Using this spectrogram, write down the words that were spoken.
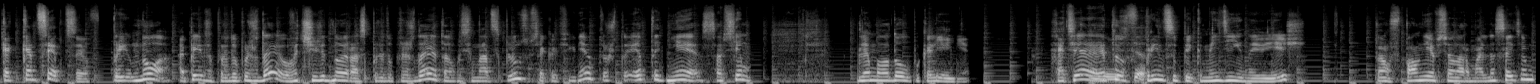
как концепция. Но, опять же, предупреждаю, в очередной раз предупреждаю, там 18 плюс, всякая фигня, потому что это не совсем для молодого поколения. Хотя ну, это, в принципе, комедийная вещь. Там вполне все нормально с этим.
